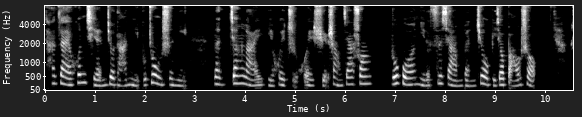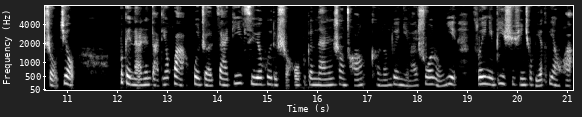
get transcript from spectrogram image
他在婚前就打你不重视你，那将来也会只会雪上加霜。如果你的思想本就比较保守、守旧，不给男人打电话，或者在第一次约会的时候不跟男人上床，可能对你来说容易，所以你必须寻求别的变化，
